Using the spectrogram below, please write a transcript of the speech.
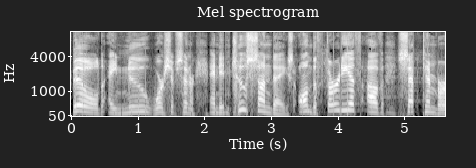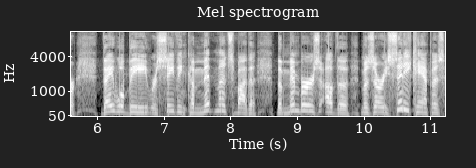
build a new worship center. And in two Sundays, on the 30th of September, they will be receiving commitments by the, the members of the Missouri City campus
